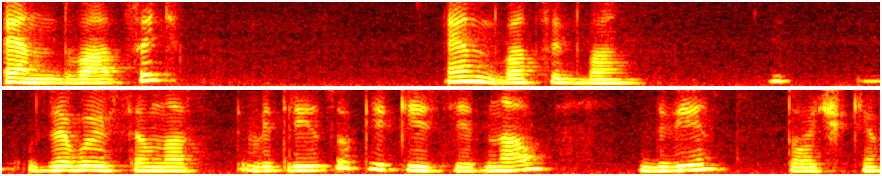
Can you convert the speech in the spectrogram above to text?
N20, N22. З'явився в нас відрізок, який з'єднав дві точки.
